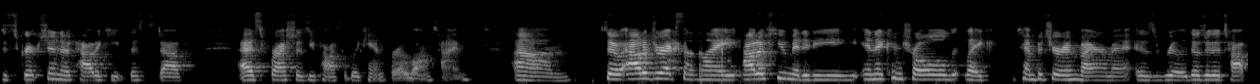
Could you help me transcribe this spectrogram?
description of how to keep this stuff as fresh as you possibly can for a long time. Um, so out of direct sunlight, out of humidity, in a controlled like temperature environment is really those are the top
